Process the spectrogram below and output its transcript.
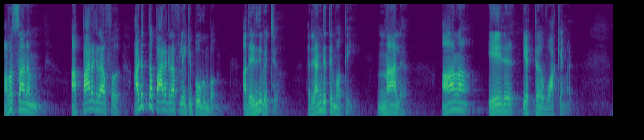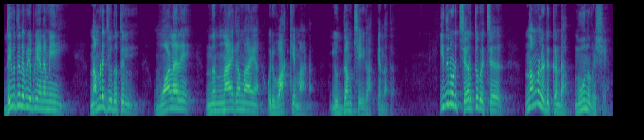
അവസാനം ആ പാരഗ്രാഫ് അടുത്ത പാരഗ്രാഫിലേക്ക് പോകുമ്പം അത് എഴുതി വെച്ച് രണ്ട് തിമോത്തി നാല് ആറ് ഏഴ് എട്ട് വാക്യങ്ങൾ. ദൈവത്തിന്റെ പ്രിയപ്രിയനമേ നമ്മുടെ ജീവിതത്തിൽ വളരെ നിർണായകമായ ഒരു വാക്യമാണ് യുദ്ധം ചെയ്യുക എന്നത്. ഇതിനോട് ചേർത്ത് വെച്ച് നമ്മൾ എടുക്കേണ്ട മൂന്ന് വിഷയം.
